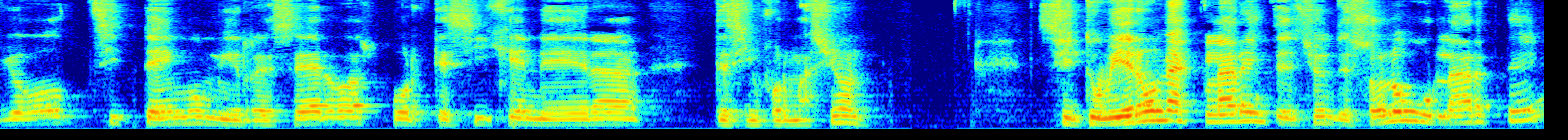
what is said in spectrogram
yo sí tengo mis reservas porque sí genera desinformación. Si tuviera una clara intención de solo burlarte,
